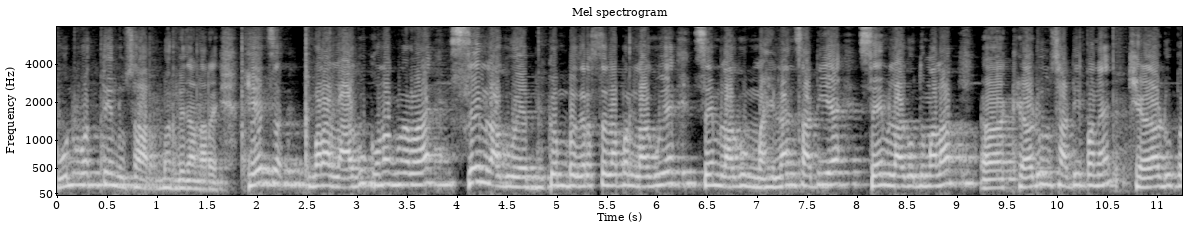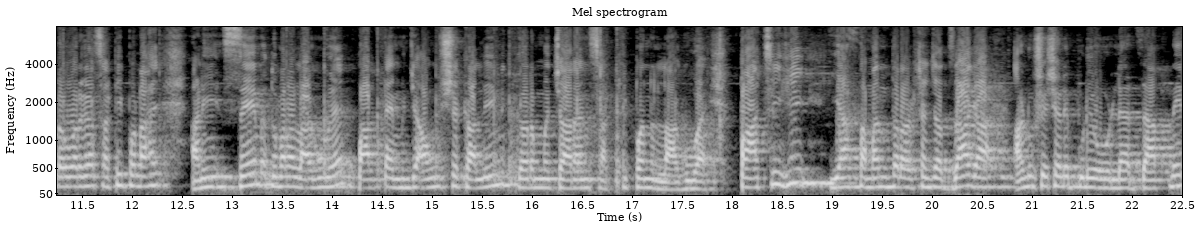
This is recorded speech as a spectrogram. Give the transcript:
गुणवत्तेनुसार भरले जाणार आहे. हेच तुम्हाला लागू कोणाकोणाला? आहे सेम लागू आहे. भूकंपग्रस्तला पण लागू आहे. सेम लागू साठी आहे. सेम लागू तुम्हाला खेळाडूंसाठी पण आहे खेळाडू प्रवर्गासाठी पण आहे. आणि सेम तुम्हाला लागू आहे पार्ट टाइम म्हणजे अंशकालीन कर्मचाऱ्यांसाठी पण लागू आहे. पाचही या समांतर आरक्षणाच्या जागा अनुशेषाने पुढे ओढल्या जात नाही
